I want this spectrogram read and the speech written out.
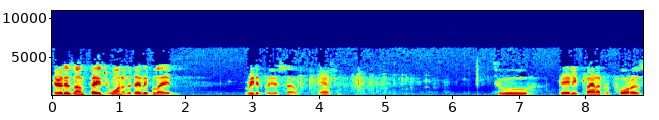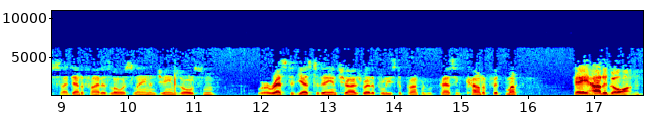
Here it is on page one of the Daily Blade. Read it for yourself. Yes. sir. Two Daily Planet reporters, identified as Lois Lane and James Olsen, were arrested yesterday and charged by the police department with passing counterfeit money. Hey, how did. Go on.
